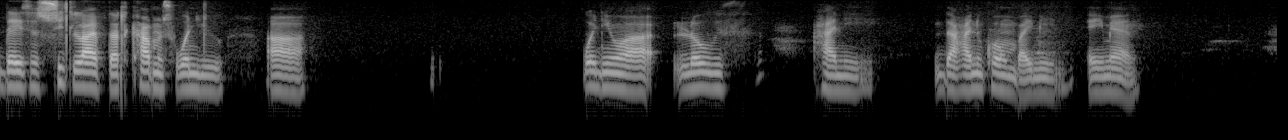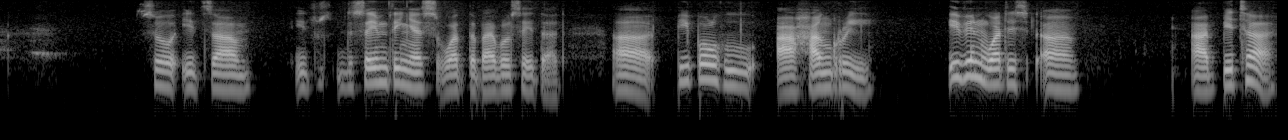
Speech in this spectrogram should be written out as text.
There is a sweet life that comes when you uh when you are loath honey, the honeycomb I mean, amen. So it's um it's the same thing as what the Bible said that uh people who are hungry, even what is uh, uh bitter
